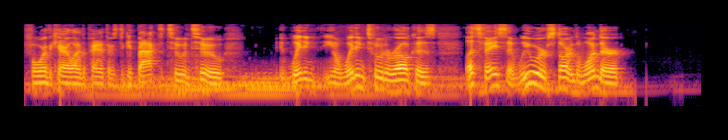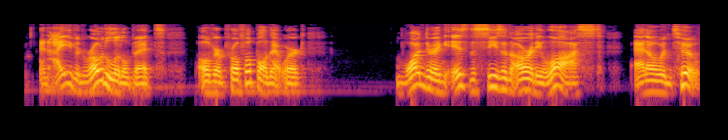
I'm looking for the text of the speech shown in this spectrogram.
for the Carolina Panthers to get back to two and two, winning you know winning two in a row. Because let's face it, we were starting to wonder, and I even wrote a little bit over Pro Football Network, wondering is the season already lost at 0 and 2?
